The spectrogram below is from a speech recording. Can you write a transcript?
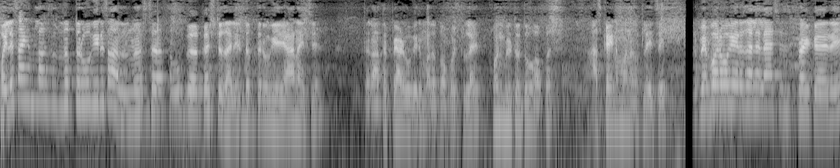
पहिले सांगितलं असं दप्तर वगैरे चालू नसतं. उग कष्ट झाले दप्तर वगैरे आणायचे. तर आता पॅड वगैरे मला वापस तुला फोन भेटवतो वापस. आज काही ना लिहायचंय तर पेपर वगैरे झालेला आहे अशाच प्रकारे.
